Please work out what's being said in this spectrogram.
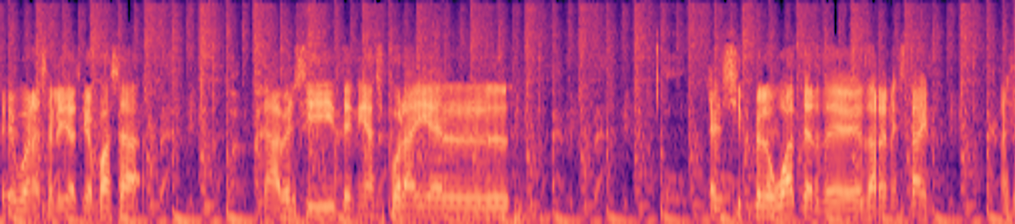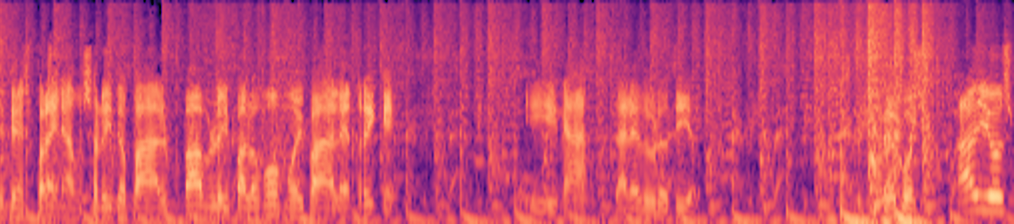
Eh, buenas Elías, ¿qué pasa? Nada, a ver si tenías por ahí el. El Silver Water de Darren Stein. A ver si tienes por ahí, nada, un solito para el Pablo y para el Momo y para el Enrique. Y nada, dale duro, tío. Nos vemos. Adiós.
